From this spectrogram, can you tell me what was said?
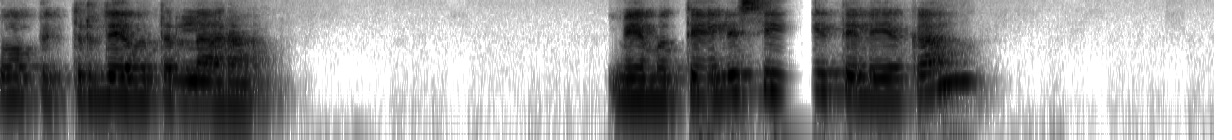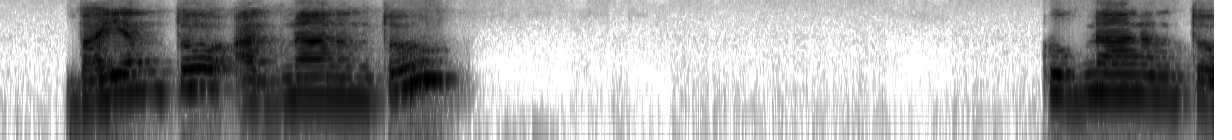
ఓ పితృదేవతలారా మేము తెలిసి తెలియక భయంతో అజ్ఞానంతో కుజ్ఞానంతో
